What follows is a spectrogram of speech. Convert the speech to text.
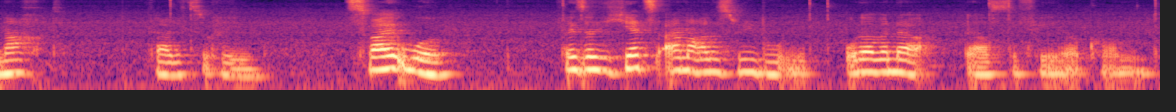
Nacht fertig zu kriegen. 2 Uhr. Vielleicht sollte ich jetzt einmal alles rebooten. Oder wenn der erste Fehler kommt.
